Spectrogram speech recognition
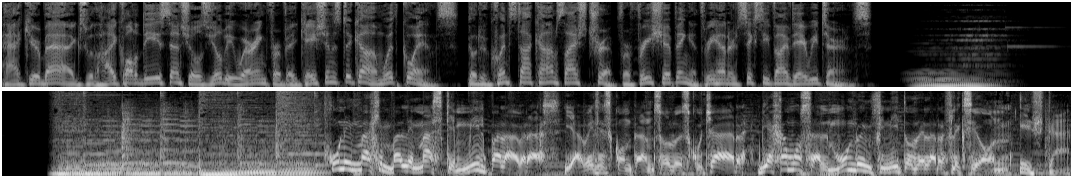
Pack your bags with high-quality essentials you'll be wearing for vacations to come with Quince. Go to quince.com slash trip for free shipping and 365-day returns. Una imagen vale más que mil palabras y a veces con tan solo escuchar viajamos al mundo infinito de la reflexión. Esta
